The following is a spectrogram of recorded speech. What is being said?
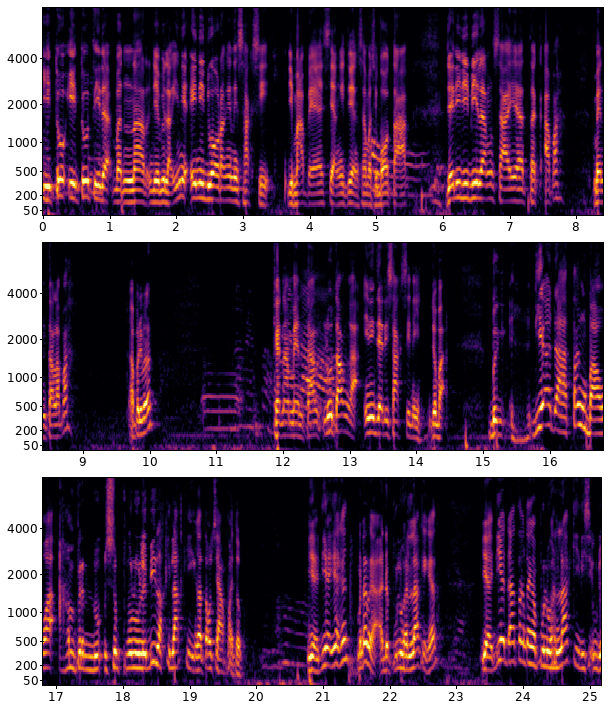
itu itu tidak benar. Dia bilang ini ini dua orang ini saksi. Di Mabes yang itu yang sama si botak. Jadi dibilang saya tek apa mental apa? Apa dibilang? Kena mental. Lu tahu nggak? Ini jadi saksi nih. Coba dia datang bawa hampir du- 10 lebih laki-laki nggak tahu siapa itu Ya dia ya kan, benar nggak? Ada puluhan laki kan? Ya dia datang dengan puluhan laki di situ.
